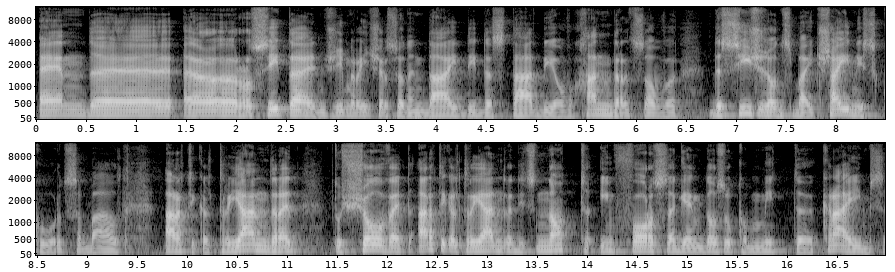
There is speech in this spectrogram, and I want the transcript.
And Rosita and Jim Richardson and I did a study of hundreds of decisions by Chinese courts about Article 300 to show that Article 300 is not in force against those who commit uh, crimes.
